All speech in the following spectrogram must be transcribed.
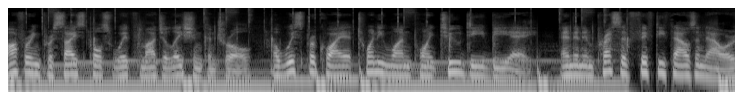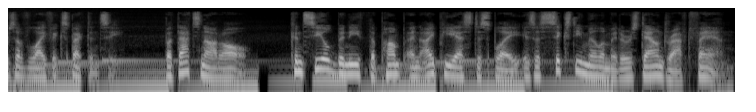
offering precise pulse width modulation control, a whisper quiet 21.2 dBA, and an impressive 50,000 hours of life expectancy. But that's not all. Concealed beneath the pump and IPS display is a 60mm downdraft fan.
